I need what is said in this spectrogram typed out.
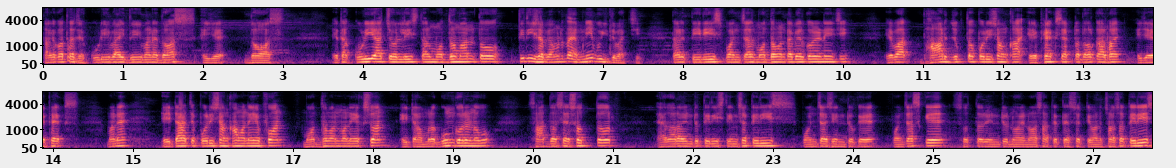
তাহলে কথা আছে? কুড়ি বাই দুই মানে দশ, এই যে দশ। এটা কুড়ি আর চল্লিশ, তার মধ্যমান তো তিরিশ হবে, আমরা তো এমনিই বুঝতে পারছি। তাহলে তিরিশ, পঞ্চাশ মধ্যমানটা বের করে নিয়েছি। এবার ভারযুক্ত পরিসংখ্যা এফএক্স একটা দরকার হয়, এই যে এফএক্স মানে এটা হচ্ছে পরিসংখ্যা মানে এফ ওয়ান মধ্যমান মানে এক্স ওয়ান এইটা আমরা গুণ করে নেব। সাত দশে সত্তর এগারো ইন্টু তিরিশ, তিনশো তিরিশ, পঞ্চাশ ইন্টুকে পঞ্চাশকে সত্তর ইন্টু নয়, ন সাতে তেষট্টি মানে ছশো তিরিশ,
